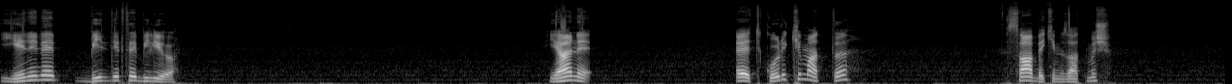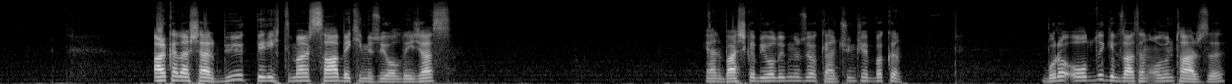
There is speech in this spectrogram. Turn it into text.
yenilebildirtebiliyor. Yani evet golü kim attı? Sağ bekimiz atmış. Arkadaşlar büyük bir ihtimal sağ bekimizi yollayacağız. Yani başka bir yolumuz yok yani çünkü bakın bura olduğu gibi zaten oyun tarzı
